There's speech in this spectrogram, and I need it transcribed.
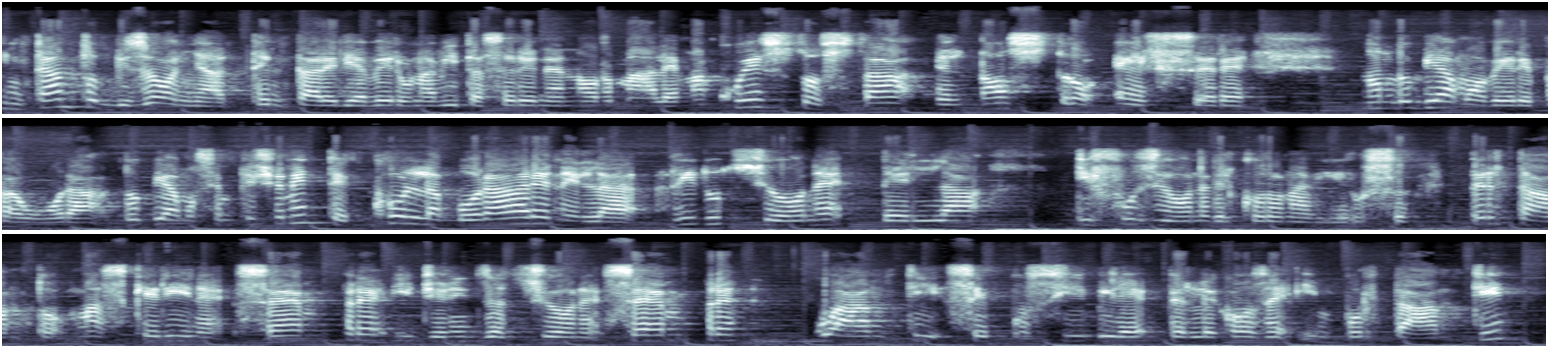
Intanto bisogna tentare di avere una vita serena e normale, ma questo sta nel nostro essere. Non dobbiamo avere paura, dobbiamo semplicemente collaborare nella riduzione della diffusione del coronavirus. Pertanto mascherine sempre, igienizzazione sempre, guanti se possibile per le cose importanti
